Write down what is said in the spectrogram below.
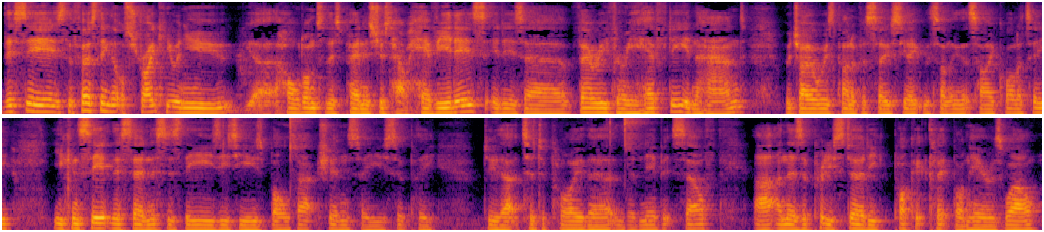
This is the first thing that will strike you when you uh, hold on to this pen is just how heavy it is. It is uh, very, very hefty in the hand, which I always kind of associate with something that's high quality. You can see at this end, this is the easy to use bolt action. So you simply do that to deploy the, the nib itself. Uh, and there's a pretty sturdy pocket clip on here as well.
